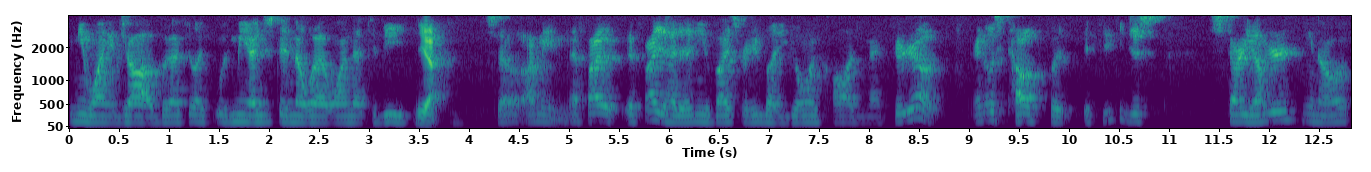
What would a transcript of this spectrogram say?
me wanting a job, but I feel like with me, I just didn't know what I wanted that to be. Yeah, So I mean, if I if I had any advice for anybody going college, man, figure out. I know it's tough, but if you could just start younger, you know,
